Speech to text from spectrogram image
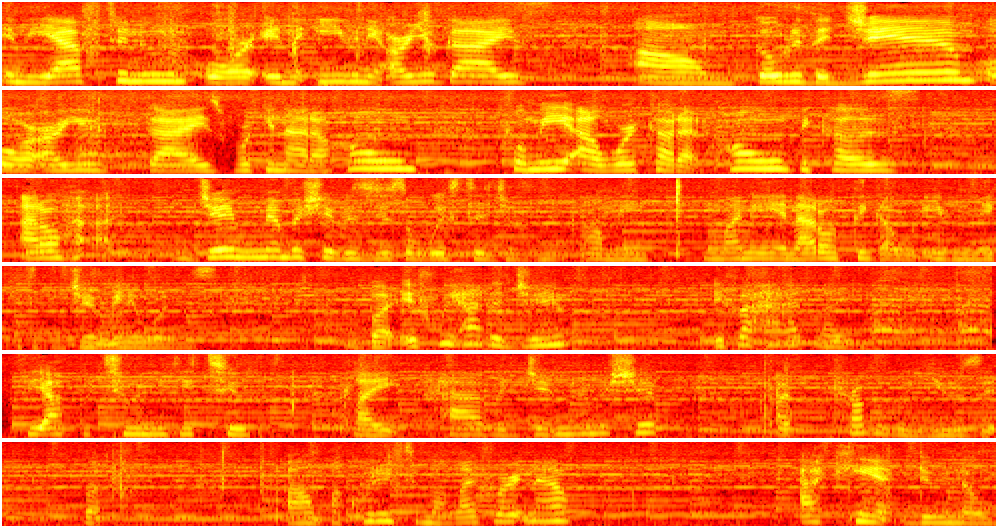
in the afternoon or in the evening? Are you guys um, go to the gym or are you guys working out at home? For me I work out at home because I don't have gym membership is just a wastage of I mean money and I don't think I would even make it to the gym anyways. But if we had a gym if I had like the opportunity to like have a gym membership I'd probably use it. But um, according to my life right now I can't do no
